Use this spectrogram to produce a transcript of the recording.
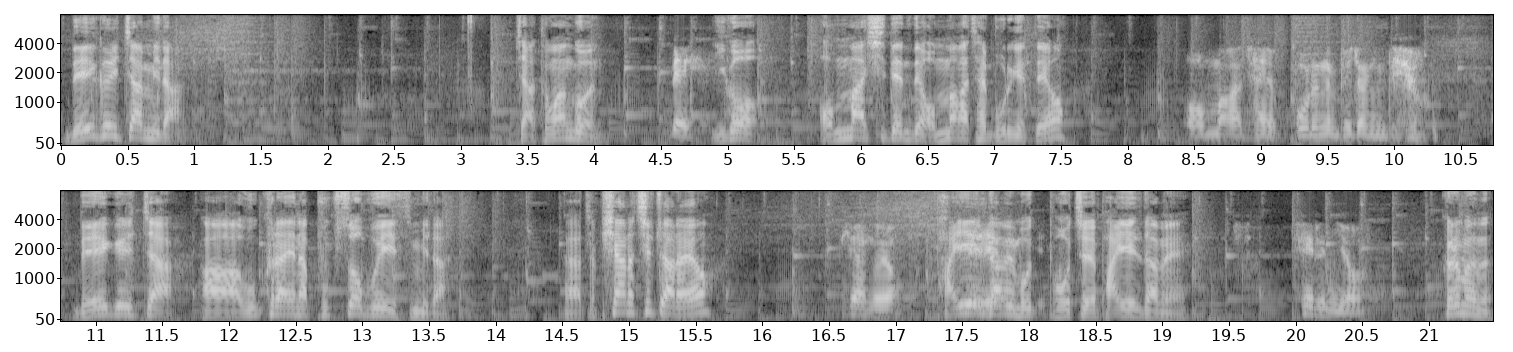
네 글자입니다. 자, 동안군, 네. 이거 엄마 시대인데 엄마가 잘 모르겠대요? 엄마가 잘 모르는 표정인데요. 네 글자, 아, 우크라이나 북서부에 있습니다. 아, 자, 피아노 칠 줄 알아요? 피아노요? 바이엘 네. 담에 못, 못 쳐요, 바이엘 담에. 체르니요. 그러면,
